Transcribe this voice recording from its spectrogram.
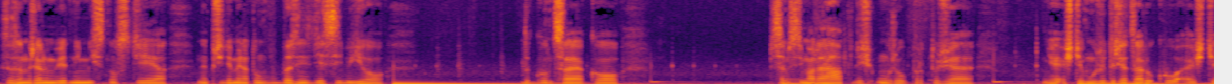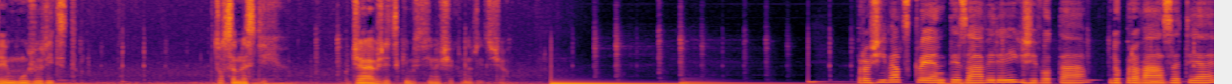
se zemřelým v jedné místnosti a nepřijde mi na tom vůbec nic děsivého. Dokonce jako jsem s nima rád, když umřou, protože mě ještě můžu držet za ruku a ještě jim můžu říct, co jsem nestihl. Protože ne vždycky musíme všechno říct, že? Prožívat s klienty závěry jejich života, doprovázet je,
